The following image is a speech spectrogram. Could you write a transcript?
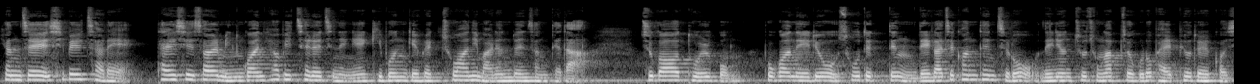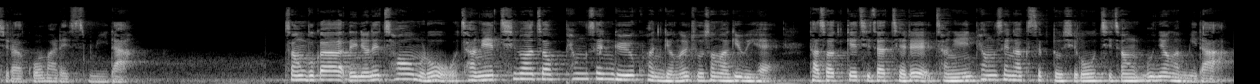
현재 11차례 탈시설 민관 협의체를 진행해 기본 계획 초안이 마련된 상태다. 주거, 돌봄, 보건의료, 소득 등 네 가지 컨텐츠로 내년 초 종합적으로 발표될 것이라고 말했습니다. 정부가 내년에 처음으로 장애 친화적 평생교육 환경을 조성하기 위해 다섯 개 지자체를 장애인 평생학습 도시로 지정 운영합니다.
